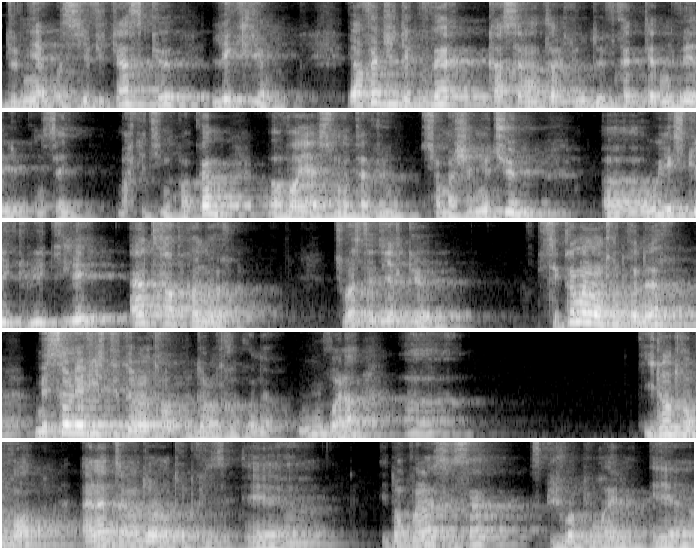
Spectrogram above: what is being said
devenir aussi efficace que les clients. Et en fait, j'ai découvert, grâce à l'interview de Fred Canivet de conseilmarketing.com, on va voir, il y a son interview sur ma chaîne YouTube, euh, où il explique, lui, qu'il est intrapreneur. Tu vois, c'est-à-dire que c'est comme un entrepreneur, mais sans les risques de l'entrepreneur. Où, voilà, euh, il entreprend à l'intérieur de l'entreprise. Et, euh, et donc, voilà, c'est ça ce que je vois pour elle. Et euh,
